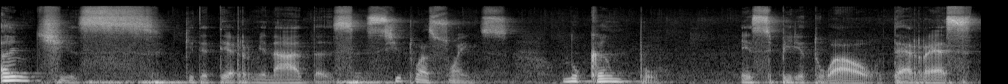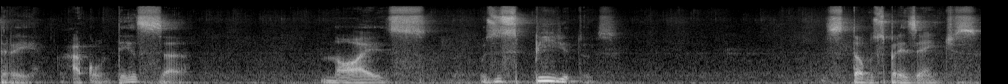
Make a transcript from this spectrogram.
antes que determinadas situações no campo espiritual terrestre aconteça, nós, os espíritos, estamos presentes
